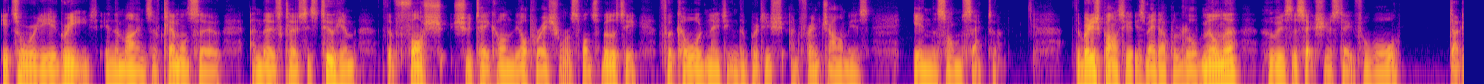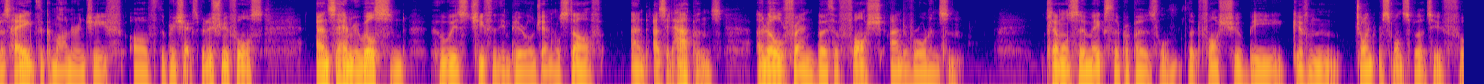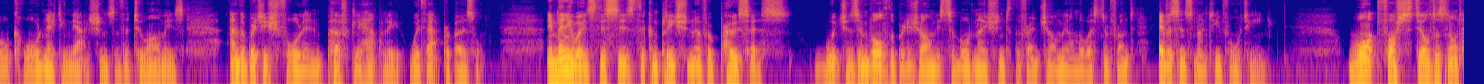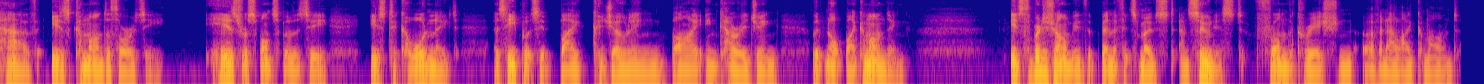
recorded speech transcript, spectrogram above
it's already agreed in the minds of Clemenceau and those closest to him that Foch should take on the operational responsibility for coordinating the British and French armies in the Somme sector. The British party is made up of Lord Milner, who is the Secretary of State for War, Douglas Haig, the Commander in Chief of the British Expeditionary Force, and Sir Henry Wilson, who is Chief of the Imperial General Staff, and as it happens, an old friend both of Foch and of Rawlinson. Clemenceau makes the proposal that Foch should be given joint responsibility for coordinating the actions of the two armies, and the British fall in perfectly happily with that proposal. In many ways, this is the completion of a process which has involved the British Army's subordination to the French Army on the Western Front ever since 1914. What Foch still does not have is command authority. His responsibility is to coordinate, as he puts it, by cajoling, by encouraging, but not by commanding. It's the British Army that benefits most and soonest from the creation of an Allied command,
